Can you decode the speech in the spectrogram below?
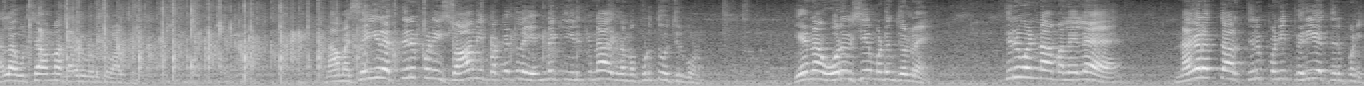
நல்லா உற்சாகமா கரடு கொடுத்து வாழ்க்கை நாம செய்கிற திருப்பணி சுவாமி பக்கத்தில் என்னைக்கு இருக்குன்னா அதுக்கு நம்ம கொடுத்து வச்சிருக்கணும். ஏன்னா ஒரு விஷயம் மட்டும் சொல்கிறேன் திருவண்ணாமலையில் நகரத்தார் திருப்பணி பெரிய திருப்பணி.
